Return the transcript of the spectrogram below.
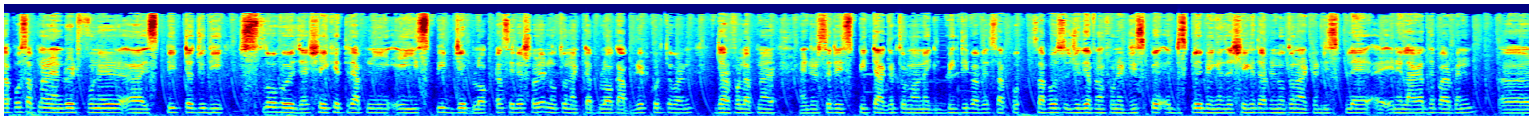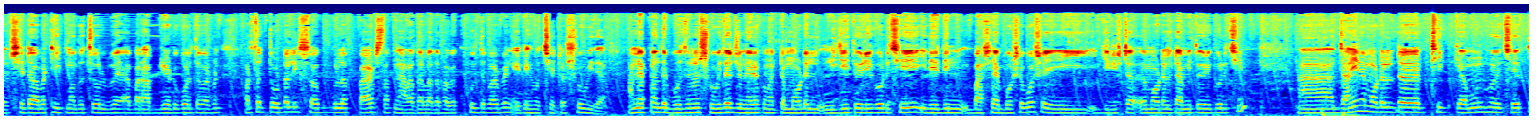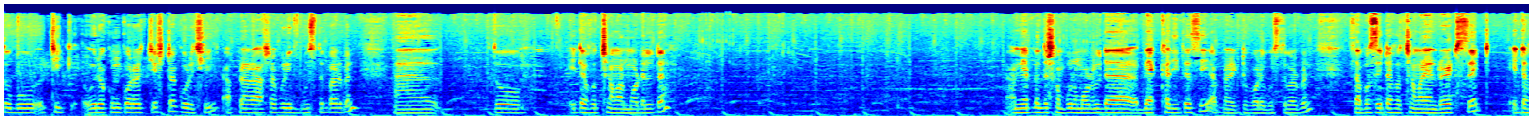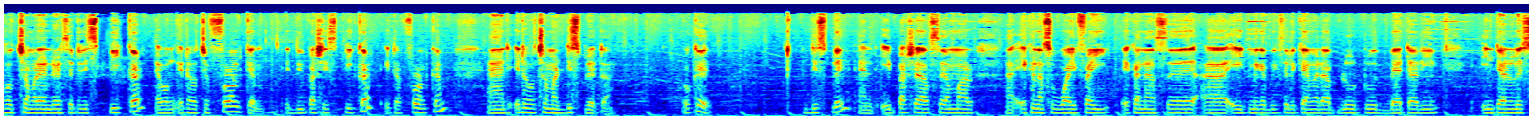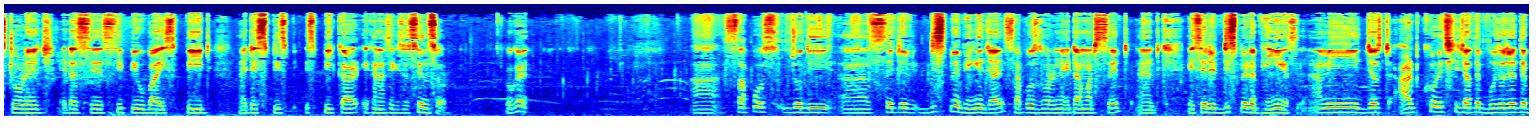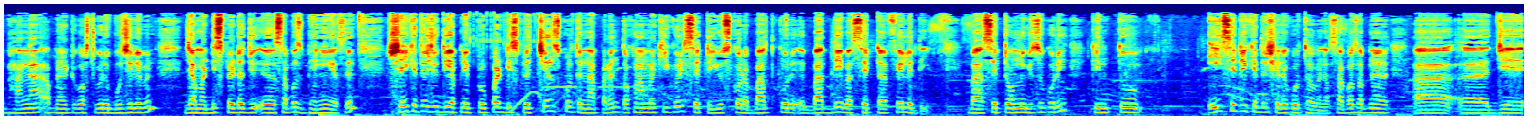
সাপোজ আপনার অ্যান্ড্রয়েড ফোনের স্পিডটা যদি স্লো হয়ে যায়, সেই ক্ষেত্রে আপনি এই স্পিড যে ব্লকটা সেটা সরে নতুন একটা ব্লক আপগ্রেড করতে পারেন, যার ফলে আপনার অ্যান্ড্রয়েড সেটের স্পিডটা আগের তুলনায় অনেক বৃদ্ধি পাবে। সাপোজ সাপোজ যদি আপনার ফোনের ডিসপ্লে ডিসপ্লে ভেঙে যায়, সেক্ষেত্রে আপনি নতুন একটা ডিসপ্লে এনে লাগাতে পারবেন। সেটা আবার ঠিক মতো চলবে, আবার আপগ্রেডও করতে পারবেন। অর্থাৎ টোটালি সবগুলো পার্টস আপনি আলাদা আলাদাভাবে খুলতে পারবেন। এটাই হচ্ছে এটা সুবিধা। আমি আপনাদের বোঝানোর সুবিধার জন্য এরকম একটা মডেল নিজেই তৈরি করেছি। ঈদের দিন বাসায় বসে বসে এই জিনিসটা মডেলটা আমি তৈরি করেছি। জানি না মডেলটা ঠিক কেমন হয়েছে, তবু ঠিক ওই রকম করার চেষ্টা করেছি। আপনারা আশা করি বুঝতে পারবেন। তো এটা হচ্ছে আমার মডেলটা আমি আপনাদের সম্পূর্ণ মডেলটা ব্যাখ্যা দিতেছি, আপনারা একটু পরে বুঝতে পারবেন। সাপোজ এটা হচ্ছে আমার অ্যান্ড্রয়েড সেট এটা হচ্ছে আমার অ্যান্ড্রয়েড সেটের স্পিকার এবং এটা হচ্ছে ফ্রন্ট ক্যাম এই দুই পাশে স্পিকার এটা ফ্রন্ট ক্যাম অ্যান্ড এটা হচ্ছে আমার ডিসপ্লেটা ওকে ডিসপ্লে অ্যান্ড এই পাশে আছে আমার এখানে আছে ওয়াইফাই এখানে আছে এইট মেগাপিক্সেলের camera bluetooth battery internal storage এটা আছে সিপিইউ বা স্পিড এটা স্পিকার এখানে আছে কিছু সেন্সর ওকে সাপোজ যদি সেটের ডিসপ্লে ভেঙে যায় সাপোজ ধরেন এটা আমার সেট অ্যান্ড এই সেটের ডিসপ্লেটা ভেঙে গেছে, আমি জাস্ট আর্ট করেছি যাতে বোঝা যাতে ভাঙা, আপনারা একটু কষ্ট করে বুঝে নেবেন যে আমার ডিসপ্লেটা সাপোজ ভেঙে গেছে। সেই ক্ষেত্রে যদি আপনি প্রপার ডিসপ্লে চেঞ্জ করতে না পারেন, তখন আমরা কি করি সেটটা ইউজ করা বাদ করে, বাদ দিই বা সেটটা ফেলে দিই বা সেটটা অন্য কিছু করি। কিন্তু এই সেটের ক্ষেত্রে সেটা করতে হবে না। সাপোজ আপনার যে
